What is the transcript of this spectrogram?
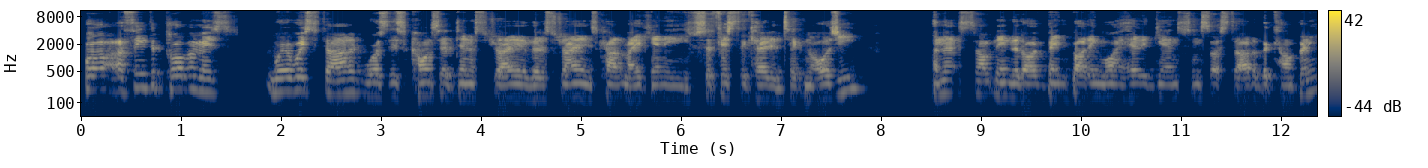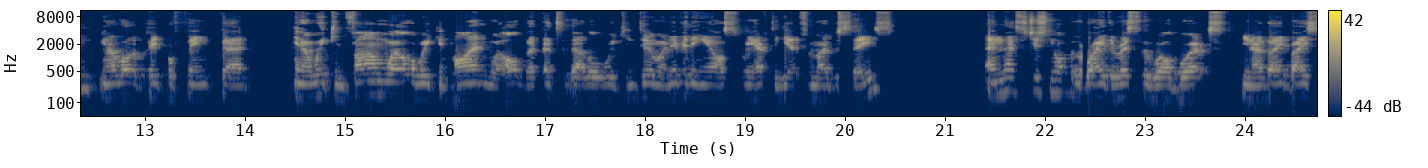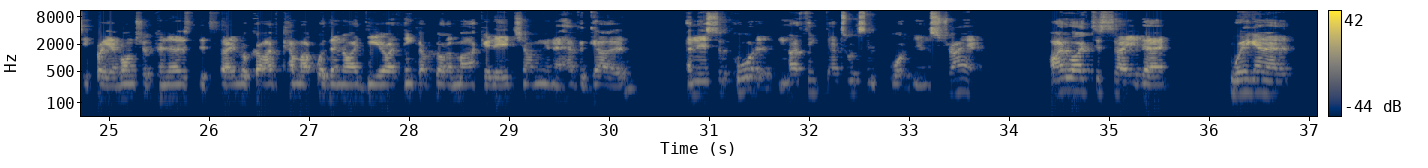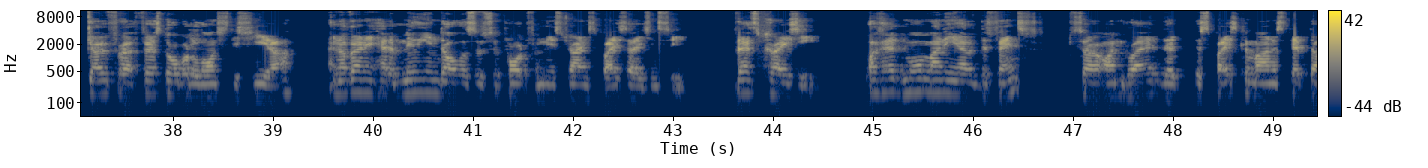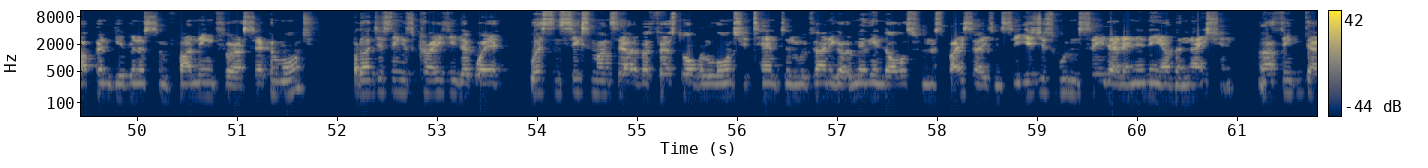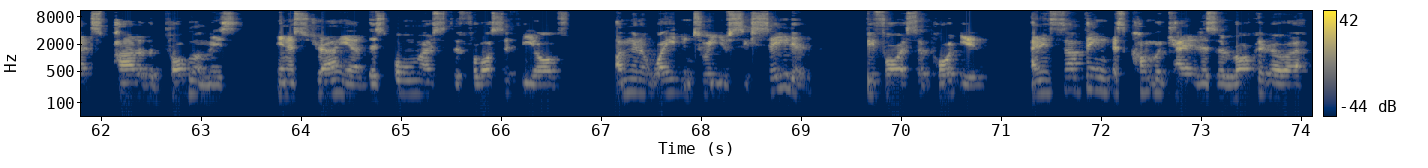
Well, I think the problem is where we started was this concept in Australia that Australians can't make any sophisticated technology. And that's something that I've been butting my head against since I started the company. You know, a lot of people think that, you know, we can farm well, we can mine well, but that's about all we can do. And everything else we have to get from overseas. And that's just not the way the rest of the world works. You know, they basically have entrepreneurs that say, look, I've come up with an idea. I think I've got a market edge. I'm going to have a go. And they're supported. And I think that's what's important in Australia. I like to say that we're going to go for our first orbital launch this year. And I've only had a million dollars of support from the Australian Space Agency. That's crazy. I've had more money out of defence so I'm glad that the Space Command has stepped up and given us some funding for our second launch. But I just think it's crazy that we're less than six months out of a first orbital launch attempt and we've only got a million dollars from the space agency. You just wouldn't see that in any other nation. And I think that's part of the problem is in Australia, there's almost the philosophy of, I'm going to wait until you've succeeded before I support you. And in something as complicated as a rocket or a,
